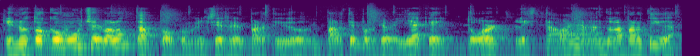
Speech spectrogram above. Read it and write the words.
que no tocó mucho el balón tampoco en el cierre del partido, en parte porque veía que el Dort le estaba ganando la partida.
